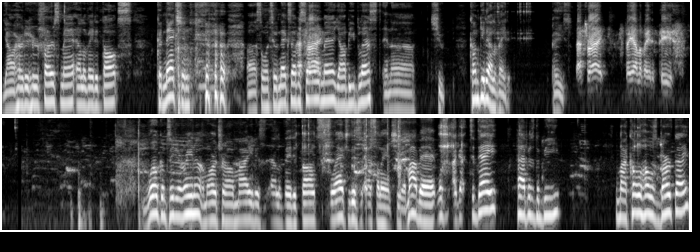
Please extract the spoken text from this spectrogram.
y'all heard it here first, man. Elevated thoughts. Connection. uh, so until next episode, right. man, y'all be blessed and uh shoot. Come get elevated. Peace. That's right. Stay elevated. Peace. Welcome to the arena. I'm Archer Almighty. This is Elevated Thoughts. Well, actually, this is SLN Chill. My bad. What's- I got today happens to be my co-host's birthday.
